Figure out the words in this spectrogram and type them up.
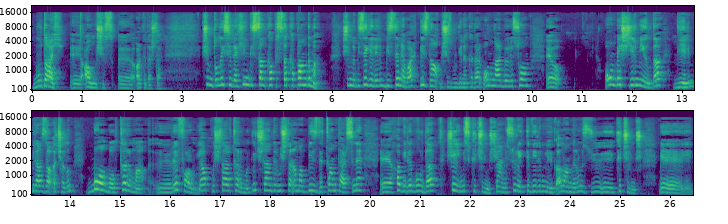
buğday almışız arkadaşlar. Şimdi dolayısıyla Hindistan kapısı da kapandı mı? Şimdi bize gelelim bizde ne var? Biz ne yapmışız bugüne kadar? Onlar böyle son e, 15-20 yılda diyelim biraz daha açalım. Bol bol tarıma e, reform yapmışlar, tarımı güçlendirmişler ama bizde tam tersine e, habire burada şeyimiz küçülmüş. Yani sürekli verimlilik alanlarımız e, küçülmüş. E,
